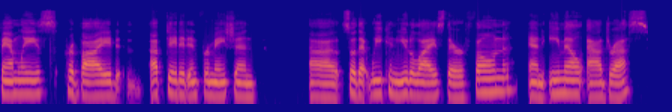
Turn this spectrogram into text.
families provide updated information uh, so that we can utilize their phone and email address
